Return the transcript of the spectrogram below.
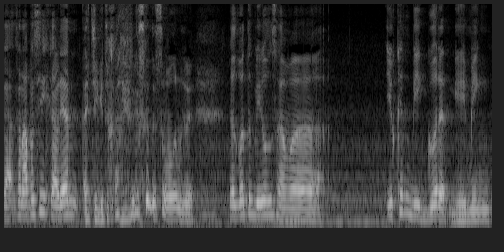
nggak kenapa sih kalian eh gitu kalian ke sana semua gitu Nggak gue tuh bingung sama you can be good at gaming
